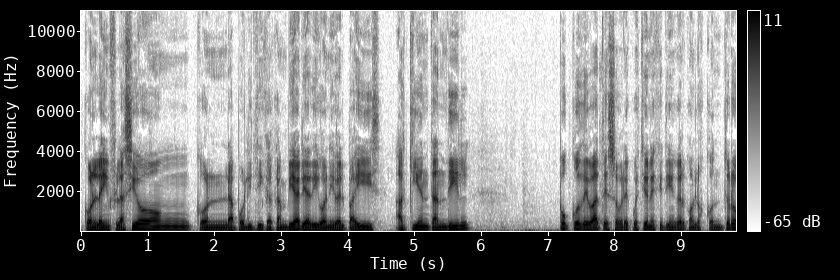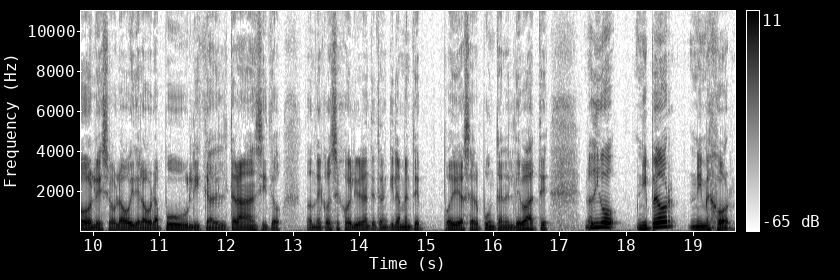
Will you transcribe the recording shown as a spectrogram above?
con la inflación, con la política cambiaria, digo, a nivel país. Aquí en Tandil poco debate sobre cuestiones que tienen que ver con los controles. Yo hablaba hoy de la obra pública, del tránsito, donde el Consejo Deliberante tranquilamente podría ser punta en el debate. No digo ni peor ni mejor,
